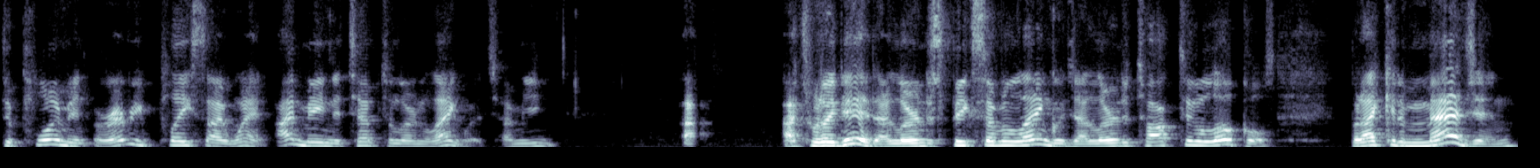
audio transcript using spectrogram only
deployment or every place I went, I made an attempt to learn the language. I mean, I, that's what I did. I learned to speak some of the language. I learned to talk to the locals. But I can imagine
